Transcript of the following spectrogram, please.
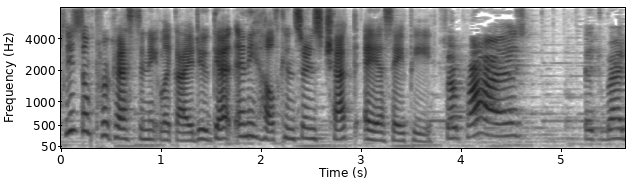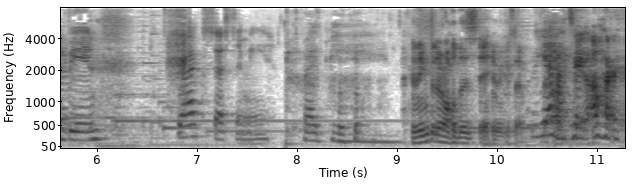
Please don't procrastinate like I do. Get any health concerns checked ASAP. Surprise! It's red bean. Black sesame. Red bean. I think they're all the same except yeah, that. they are.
